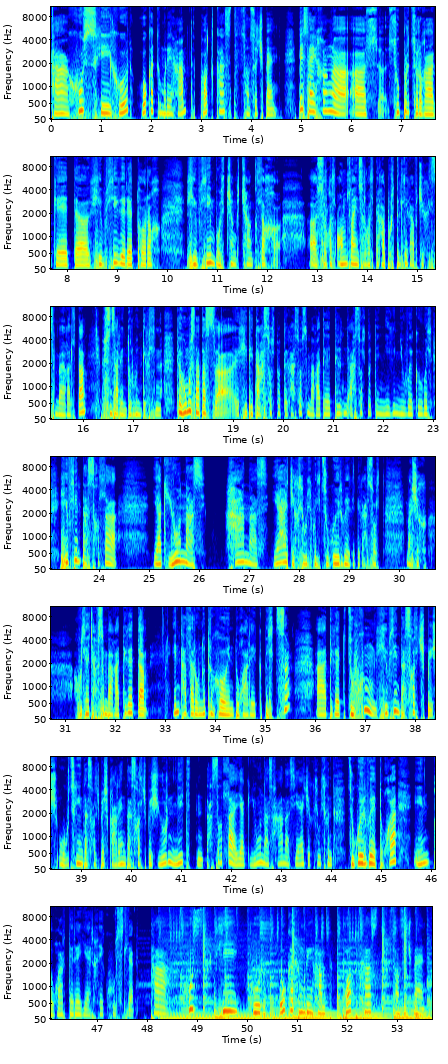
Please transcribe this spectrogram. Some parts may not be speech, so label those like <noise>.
Та хүс хийхөөр Ука төмрийн хамт подкаст сонсож байна. Би саяхан супер 6 гээд хевлийгээрээ турах хевлийн булчинг чангалах сургал онлайн сургалтынхаа бүртгэлийг авч эхэлсэн байгаа л да. 9 сарын 4-нд эхэлнэ. Тэгээ хүмүүс надаас хэд хэдэн асуултууд их асуусан байгаа. Тэгээ тэр асуултуудын нэг нь юу вэ гэвэл хевлийн дасгалаа яг юунаас хаанаас яаж эхлүүлбэл зүгээр вэ гэдэг асуулт маш их хүлээж авсан байгаа. Тэгээд энэ талаар өнөөдрийнхөө энэ дугаарыг бэлдсэн. Аа тэгээд зөвхөн хөвлийн дасгалж биш, өгзгийн дасгалж биш, гарын дасгалж биш, ер нь нийтэд нь дасгалаа яг юунаас хаанаас яаж эхлүүлэх нь зүгээр вэ тухай энэ дугаар дээрээ ярихыг хүслээ. Та хүс хий хөр уука төмрийн хамт подкаст сонсож байна.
